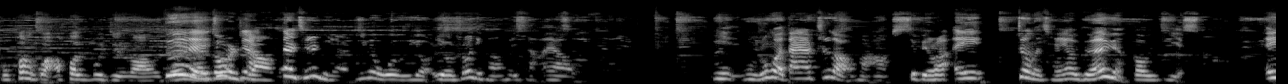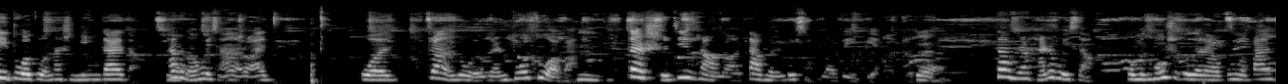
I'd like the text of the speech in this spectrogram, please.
不患寡患不均吗？对，就是这样这的。。但其实你，因为我有有有时候你可能会想，哎呀，你你如果大家知道的话啊，就比如说 A 挣的钱要远远高于 B，A 多做那是应该的，他可能会想想说，哎，我赚的多，我就给人多做吧。嗯，但实际上呢，大部分人都想不到这一点，对，大部分人还是会想，我们同时都在这儿工作八个小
